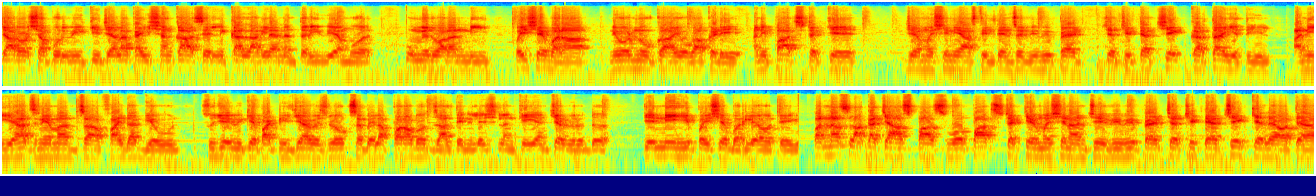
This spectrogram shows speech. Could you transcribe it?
चार वर्षापूर्वी की ज्याला काही शंका असेल निकाल लागल्यानंतर ईव्हीएमवर उमेदवारांनी पैसे भरा निवडणूक आयोगाकडे आणि पाच टक्के ज्या मशिनी असतील त्यांचे व्हीव्हीपॅटच्या चिठ्ठ्या चेक करता येतील आणि ह्याच नियमांचा फायदा घेऊन सुजय विखे पाटील ज्यावेळेस लोकसभेला पराभूत झालते निलेश लंके यांच्या विरुद्ध त्यांनीही पैसे भरले होते. पन्नास लाखाच्या आसपास व पाच टक्के मशीनांचे व्हीव्हीपॅटच्या चिठ्ठ्या चेक केल्या होत्या.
